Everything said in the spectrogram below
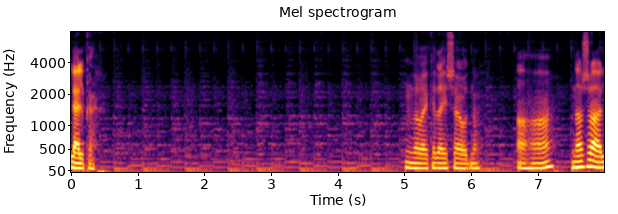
Лялька. Давай, кидай ще одну. Ага, на жаль.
